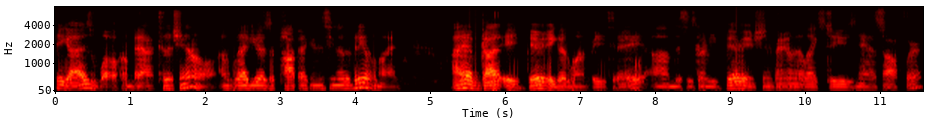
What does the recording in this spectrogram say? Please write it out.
Hey guys, welcome back to the channel. I'm glad you guys have popped back in and seen another video of mine. I have got a very good one for you today. Um, this is going to be very interesting for anyone that likes to use NAS software.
